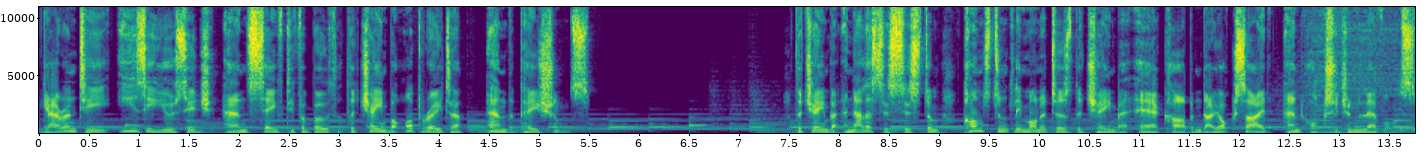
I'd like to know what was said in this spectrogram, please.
guarantee easy usage and safety for both the chamber operator and the patients. The chamber analysis system constantly monitors the chamber air carbon dioxide and oxygen levels.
